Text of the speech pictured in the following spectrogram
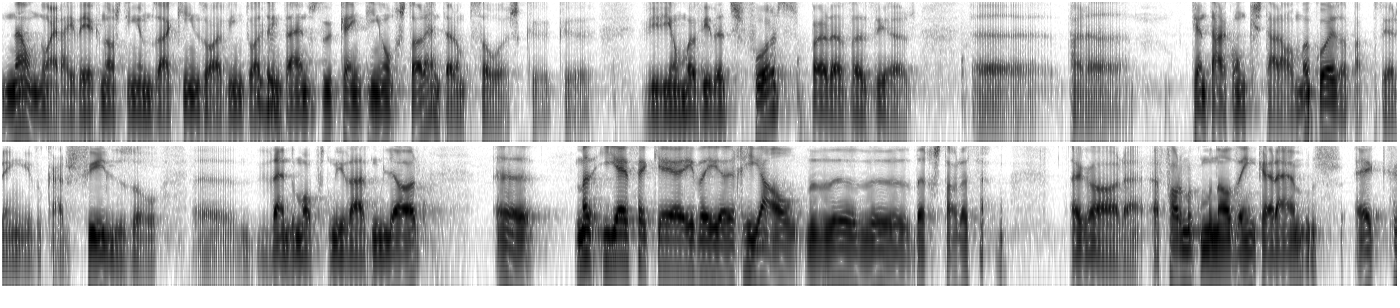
não, não era a ideia que nós tínhamos há 15 ou há 20 ou há 30 anos de quem tinha um restaurante. Eram pessoas que, que viviam uma vida de esforço para fazer, eh, para tentar conquistar alguma coisa, para poderem educar os filhos ou eh, dando uma oportunidade melhor. Eh, mas, e essa é que é a ideia real de- de- de- da restauração. Agora, a forma como nós a encaramos é que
